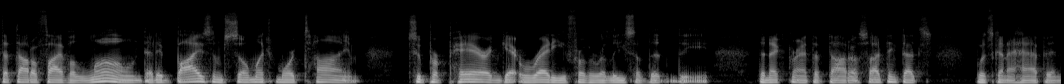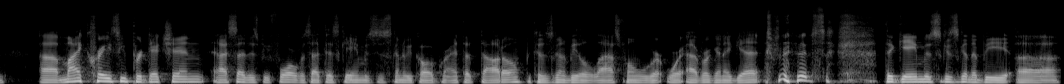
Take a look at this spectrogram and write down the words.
Theft Auto 5 alone that it buys them so much more time to prepare and get ready for the release of the the the next Grand Theft Auto. So I think that's what's going to happen. Uh, my crazy prediction, I said this before, was that this game is just going to be called Grand Theft Auto because it's going to be the last one we're, we're ever going to get. the game is, is going to be a,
